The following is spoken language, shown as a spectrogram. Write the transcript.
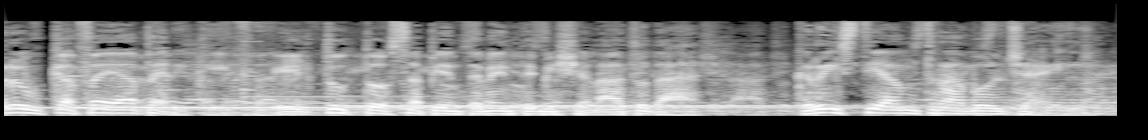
Groove Café Aperitif, il tutto sapientemente miscelato da Christian Trouble J.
